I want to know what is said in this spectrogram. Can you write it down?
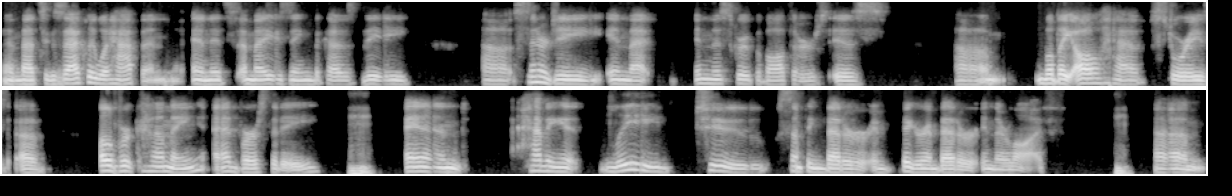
and that's exactly what happened. And it's amazing because the uh, synergy in that in this group of authors is um, well, they all have stories of overcoming adversity mm-hmm. and having it lead to something better and bigger and better in their life. Mm. Um,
